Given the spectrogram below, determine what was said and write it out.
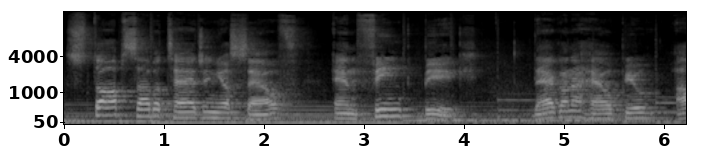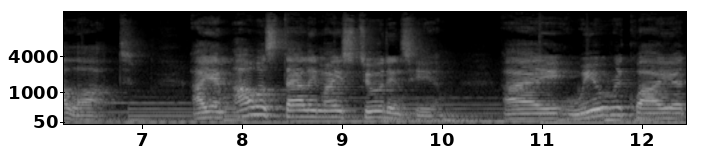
stop sabotaging yourself and think big. They're gonna help you a lot. I am always telling my students here, I will require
